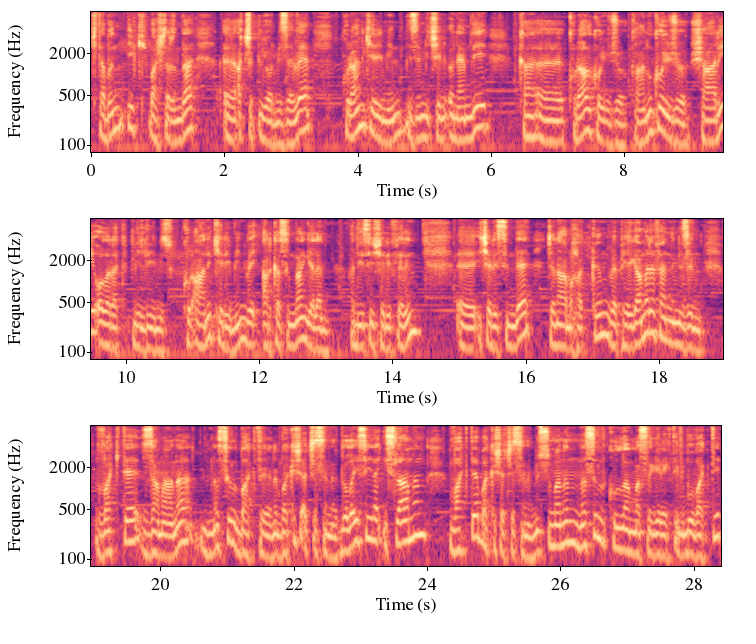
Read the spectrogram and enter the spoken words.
kitabın ilk başlarında e, açıklıyor bize ve Kur'an-ı Kerim'in bizim için önemli kural koyucu, kanun koyucu, şari olarak bildiğimiz Kur'an-ı Kerim'in ve arkasından gelen hadisi şeriflerin e, içerisinde Cenab-ı Hakk'ın ve Peygamber Efendimizin vakte, zamana nasıl baktığını, bakış açısını, dolayısıyla İslam'ın vakte bakış açısını, Müslümanın nasıl kullanması gerektiğini bu vakti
